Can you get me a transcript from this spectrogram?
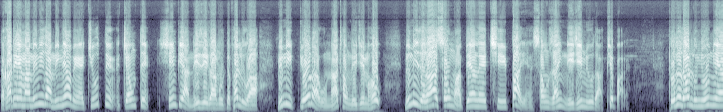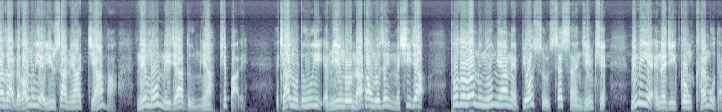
တခါတည်းမှာမိမိကမိမြပင်အကျိုးသင့်အကြောင်းသင့်ရှင်းပြနေစေကမူတစ်ဖက်လူဟာမိမိပြောတာကိုနားထောင်နေခြင်းမဟုတ် မိမိစကားအဆုံးမှာပြန်လဲခြေပရန်ဆောင်ဆိုင်နေခြင်းမျိုးသာဖြစ်ပါတယ်ထို့သောလူမျိုးများက၎င်းတို့ရဲ့အယူဆများကြားမှာနေမွန်းနေကြသူများဖြစ်ပါတယ်အခြားလူတူ၏အမြင်ကိုနားထောင်လို့စိတ်မရှိကြထို့သောလူမျိုးများနဲ့ပြောဆိုဆက်ဆံခြင်းဖြင့်မိမိရဲ့ energy ကုန်ခန်းဖို့သာ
